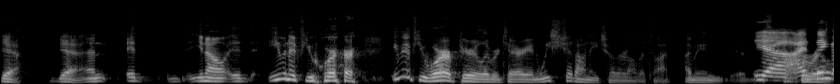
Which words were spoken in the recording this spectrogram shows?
Yeah, yeah, and it you know it even if you were even if you were a pure libertarian, we shit on each other all the time. I mean, uh, Yeah, I real. think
